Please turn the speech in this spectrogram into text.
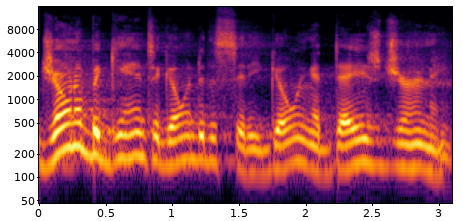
Jonah began to go into the city, going a day's journey,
